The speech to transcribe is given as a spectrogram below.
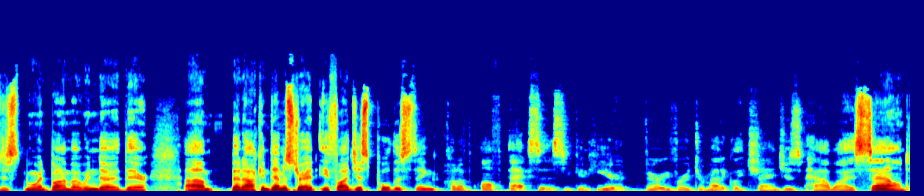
just went by my window there. Um, but I can demonstrate if I just pull this thing kind of off axis, you can hear hear, it very, very dramatically changes how I sound.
